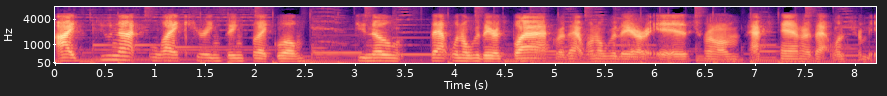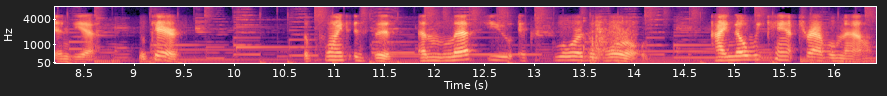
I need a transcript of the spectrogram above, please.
I do not like hearing things like, well, do you know that one over there is black or that one over there is from Pakistan or that one's from India? Who cares? The point is this unless you explore the world, I know we can't travel now,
